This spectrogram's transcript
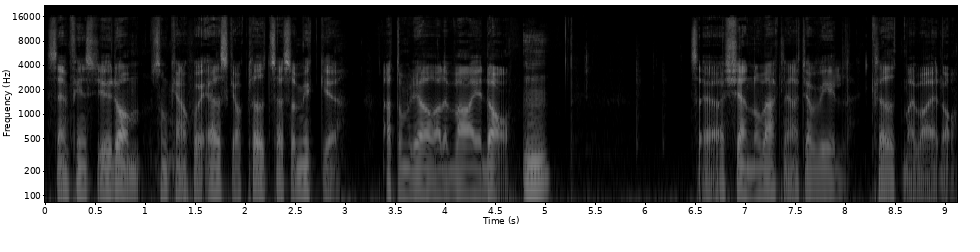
Sen finns det ju de som kanske älskar att klä ut sig så mycket att de vill göra det varje dag. Mm. Så jag känner verkligen att jag vill klä ut mig varje dag.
